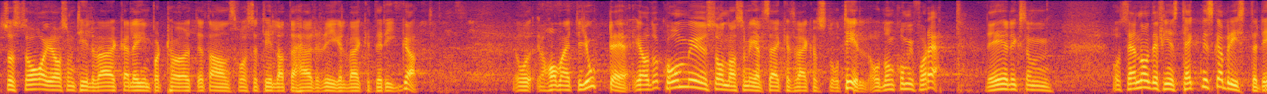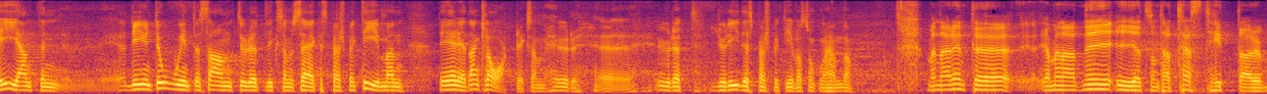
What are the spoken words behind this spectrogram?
så sa jag som tillverkare eller importör ett ansvar att se till att det här regelverket är riggat. Och har man inte gjort det, ja då kommer ju sådana som Elsäkerhetsverket att slå till och de kommer ju få rätt. Det är liksom, och sen om det finns tekniska brister, det är egentligen det är ju inte ointressant ur ett liksom, säkerhetsperspektiv, men det är redan klart liksom, hur, eh, ur ett juridiskt perspektiv vad som kommer hända. Men är det inte, jag menar att ni i ett sånt här test hittar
